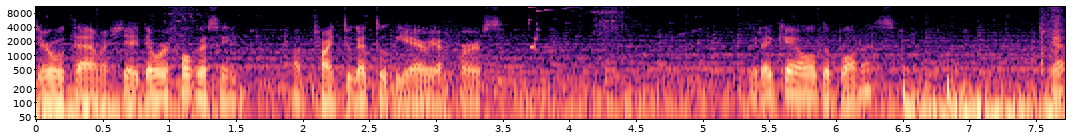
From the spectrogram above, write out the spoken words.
Zero damage. Yeah, they were focusing on trying to get to the area first. Did I get all the bonus? Yeah.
